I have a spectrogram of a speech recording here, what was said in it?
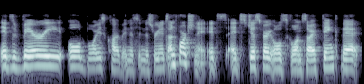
it's very old boys club in this industry. And it's unfortunate. It's, it's just very old school. And so I think that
